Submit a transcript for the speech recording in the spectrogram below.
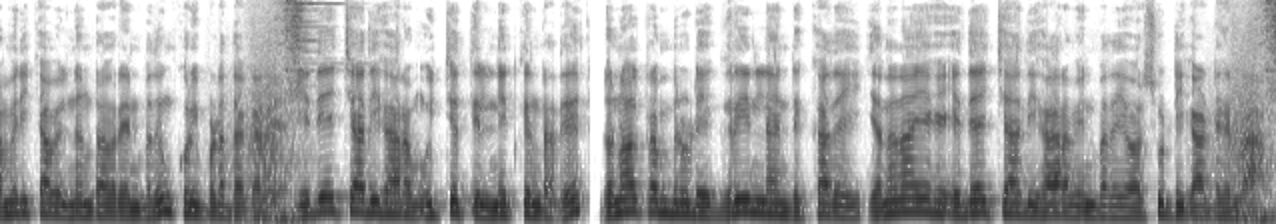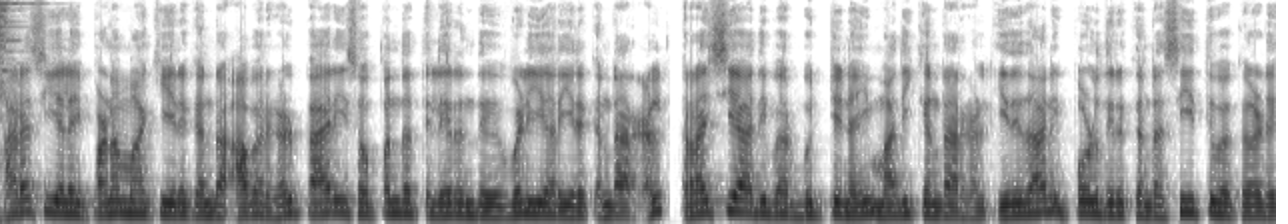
அமெரிக்கா அமெரிக்காவில் நின்றவர் என்பதும் குறிப்பிடத்தக்கது. எதேச்சாதிகாரம் உச்சத்தில் நிற்கின்றது. டொனால்ட் டிரம்பினுடைய கிரீன்லாந்து கதை ஜனநாயக எதேச்சாதிகாரம் என்பதை அவர் சுட்டிக்காட்டுகின்றார். அரசியலை பணமாக்கி இருக்கின்ற அவர்கள் பாரிஸ் ஒப்பந்தத்தில் இருந்து வெளியேறி இருக்கின்றார்கள். ரஷ்ய அதிபர் புட்டினை மதிக்கின்றார்கள். இதுதான் இப்பொழுது இருக்கின்ற சீத்துவ கேடு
